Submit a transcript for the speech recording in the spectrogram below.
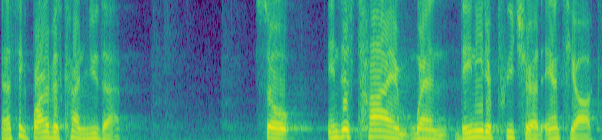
And I think Barnabas kind of knew that. So, in this time when they need a preacher at Antioch,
